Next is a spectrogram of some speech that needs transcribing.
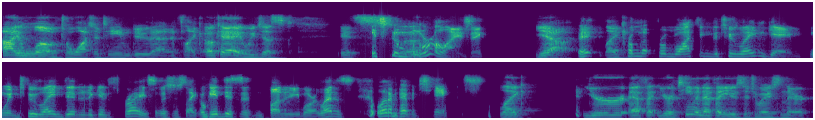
I love to watch a team do that. It's like, okay, we just it's it's uh, demoralizing yeah. It- Like from the, from watching the Tulane game when Tulane did it against Rice. It was just like, okay, this isn't fun anymore. Let us let them have a chance. like your F your team in FAU situation there,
